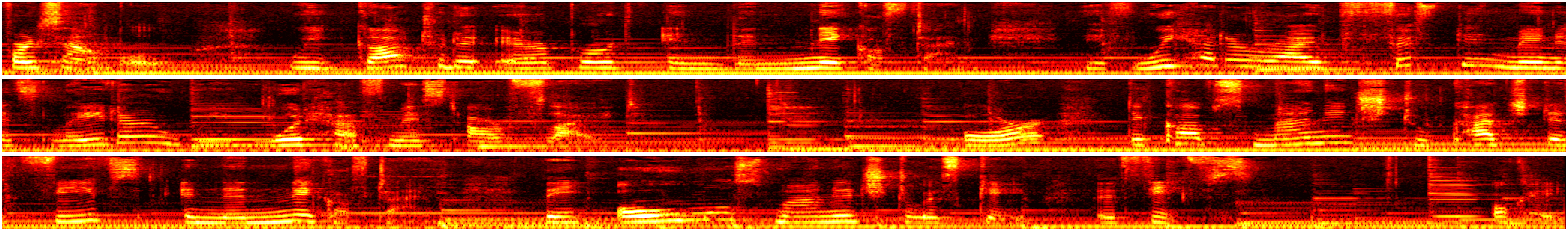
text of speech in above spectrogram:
For example, we got to the airport in the nick of time. If we had arrived 15 minutes later, we would have missed our flight. Or the cops managed to catch the thieves in the nick of time. They almost managed to escape, the thieves. Okay,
